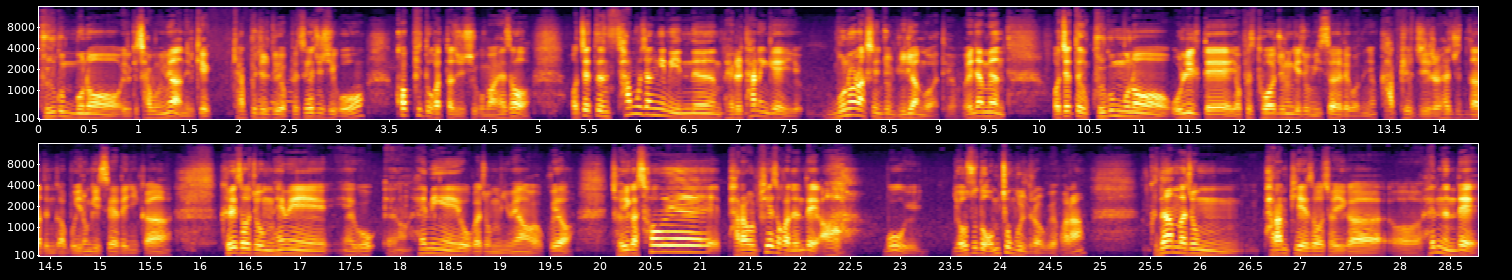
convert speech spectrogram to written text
굵은 문어 이렇게 잡으면 이렇게 갸프질도 옆에서 해주시고 커피도 갖다 주시고 막 해서 어쨌든 사무장님이 있는 배를 타는 게 문어 낚시는 좀 유리한 것 같아요. 왜냐면 어쨌든 굵은 문어 올릴 때 옆에서 도와주는 게 좀 있어야 되거든요. 가표질을 해준다든가 뭐 이런 게 있어야 되니까. 그래서 좀 해밍웨이고 어, 해밍웨이가 좀 유명한 것 같고요. 저희가 서해 바람을 피해서 갔는데 아 뭐 여수도 엄청 불더라고요 바람 그나마 좀 바람 피해서 저희가 어, 했는데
